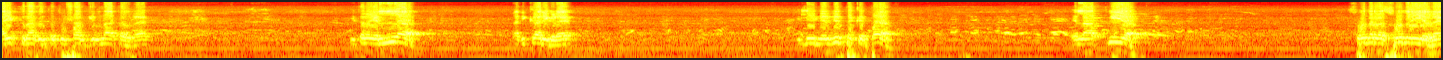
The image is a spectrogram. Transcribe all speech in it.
ಆಯುಕ್ತರಾದಂತ ತುಷಾರ್ ಗಿರ್ನಾಥ್ ಅವರ ಇತರ ಎಲ್ಲ ಅಧಿಕಾರಿಗಳೇ ಇಲ್ಲಿ ನೆರೆದಿರ್ತಕ್ಕಂಥ ಎಲ್ಲ ಆತ್ಮೀಯ ಸೋದರ ಸೋದರಿಯರೇ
